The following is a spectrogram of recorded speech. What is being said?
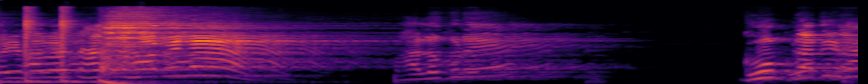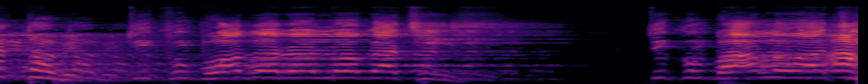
ওইভাবে থাকতে হবে না। ভালো করে ঘোমটা দিয়ে থাকতে হবে। তুই খুব ভদ্র লোক আছিস। তুই খুব ভালো আছিস।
